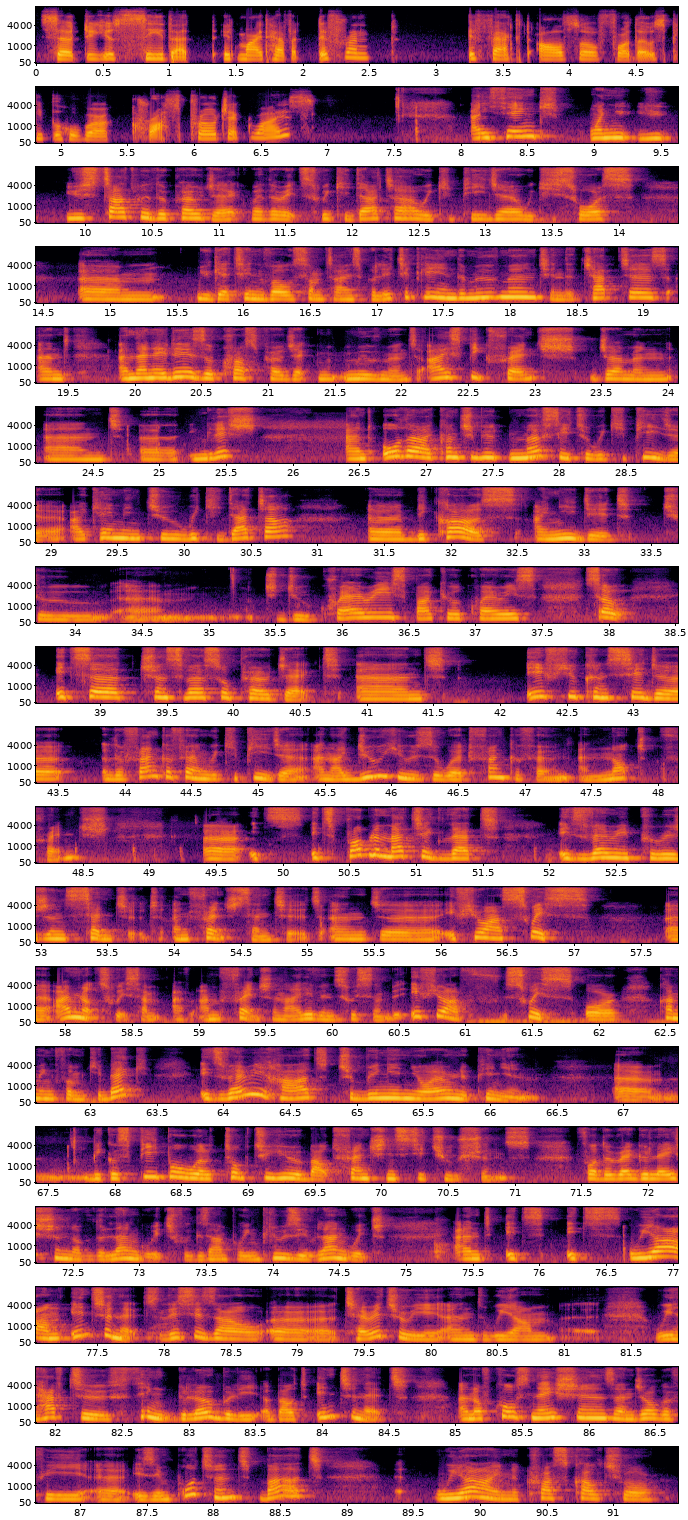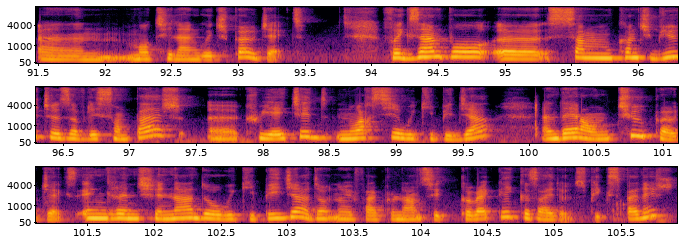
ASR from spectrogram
So do you see that it might have a different effect also for those people who work cross project wise? I think when you, you, you start with the project, whether it's Wikidata, Wikipedia, Wikisource, um, you get involved sometimes politically in the movement, in the chapters, and and then it is a cross-project movement. I speak French, German, and uh, English, and although I contribute mostly to Wikipedia, I came into Wikidata uh, because I needed to um, to do queries, SPARQL queries. So it's a transversal project, and if you consider the Francophone Wikipedia, and I do use the word Francophone and not French, uh, it's, it's problematic that it's very Parisian-centered and French-centered. And uh, if you are Swiss, uh, I'm not Swiss, I'm, I'm French and I live in Switzerland. But if you are Swiss or coming from Quebec, it's very hard to bring in your own opinion um, because people will talk to you about French institutions for the regulation of the language, for example, inclusive language. And it's, it's, we are on internet. This is our uh, territory and we, are, uh, we have to think globally about internet. And of course, nations and geography uh, is important, but we are in a cross-cultural and multi-language project. For example, uh, some contributors of Les sans pagEs uh, created Noircir Wikipedia, and they're on two projects, Engrenchenado Wikipedia, I don't know if I pronounce it correctly because I don't speak Spanish,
